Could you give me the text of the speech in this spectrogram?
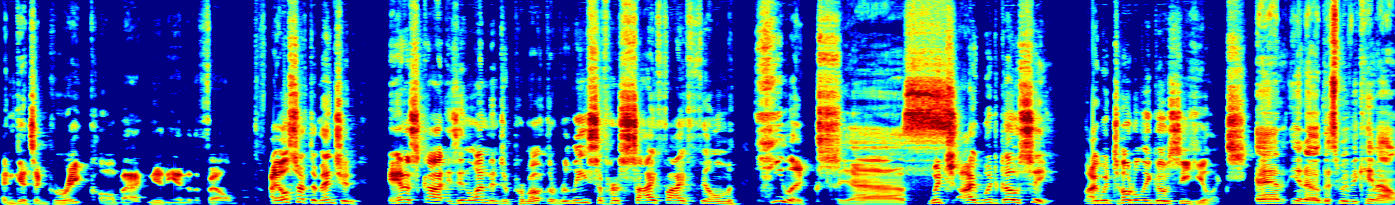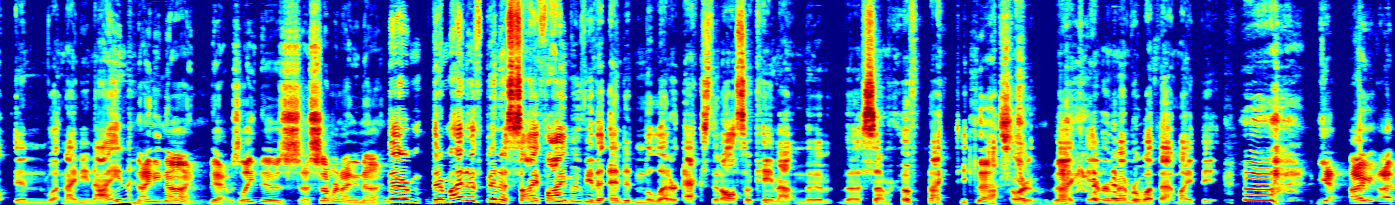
and gets a great callback near the end of the film. I also have to mention Anna Scott is in London to promote the release of her sci-fi film Helix, Yes. which I would go see. I would totally go see Helix. And you know, this movie came out in what, 99? 99. Yeah, it was late it was uh, summer 99. There there might have been a sci-fi movie that ended in the letter X that also came out in the, the summer of 99. That's or true. I can't remember what that might be. yeah, I, I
